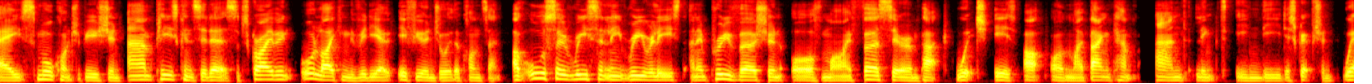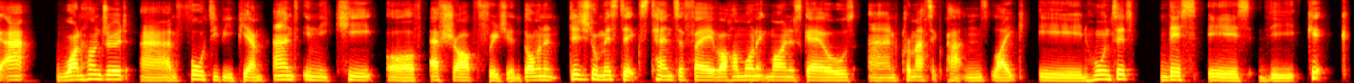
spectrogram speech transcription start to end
a small contribution and please consider subscribing or liking the video if you enjoy the content. I've also recently re-released an improved version of my first serum pack which is up on my Bandcamp and linked in the description. We're at 140 BPM and in the key of F sharp Phrygian dominant. Digital Mystikz tend to favor harmonic minor scales and chromatic patterns like in Haunted. This is the kick.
